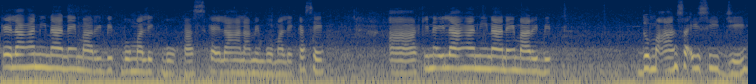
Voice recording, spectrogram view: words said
Kailangan ni Nanay Maribit bumalik bukas. Kailangan namin bumalik kasi uh, kinailangan ni Nanay Maribit dumaan sa ECG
